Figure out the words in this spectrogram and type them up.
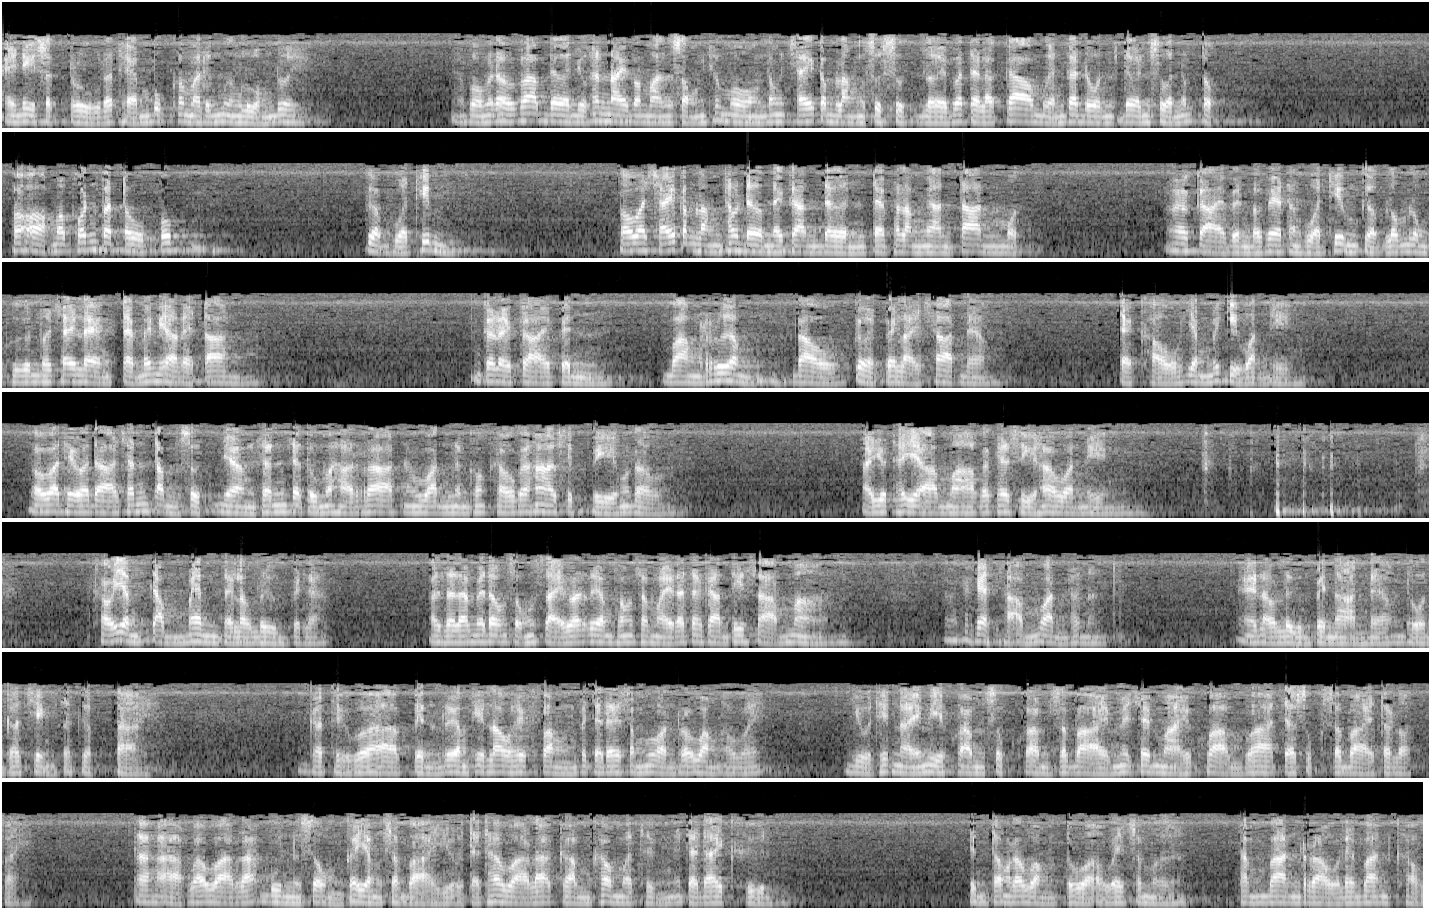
ไอ้นี่ศัตรูแล้วแถมบุกเข้ามาถึงเมืองหลวงด้วย ผมไม่ได้ภาพเดินอยู่ข้างในประมาณสองชั่วโมง ต้องใช้กำลังสุดๆเลยเพราะแต่ละก้าวเหมือนกับโดนเดินสวนน้ำตกพอออกมาพ้นประตูปุ๊บ เกือบหัวทิ่มเพราะว่าใช้กำลังเท่าเดิมในการเดิน แต่พลังงานต้านหมด ก็กลายเป็นประเภททางหัวทิ่มเกือบล้มลงพื้นเพราะใช้แรงแต่ไม่มีอะไรต้าน ก็เลยกลายเป็นบางเรื่องเราเกิดไปหลายชาติแล้ว แต่เขายังไม่กี่วันเอง เพราะว่าเทวดาชั้นต่ำสุดอย่างชั้นจตุมหาราชวันหนึ่งของเขาก็ห้าสิบปีของเราอายุทยามาก็แค่สี่ห้าวันเอง เขายังจำแม่นแต่เราลืมไปแล้วเพราะฉะนั้นไม่ต้องสงสัยว่าเรื่องของสมัยรัชกาลที่สามมาแค่สามวันเท่านั้นให้เราลืมไปนานแล้ว โดนเขาเช่งซะเกือบตาย ก็ถือว่าเป็นเรื่องที่เล่าให้ฟังเพื่อจะได้สังวรระวังเอาไว้ อยู่ที่ไหนมีความสุขความสบาย ไม่ใช่หมายความว่าจะสุขสบายตลอดไป ถ้าหากว่าวาระบุญส่งก็ยังสบายอยู่ แต่ถ้าวาระกรรมเข้ามาถึงจะได้คืนจึงต้องระวังตัวเอาไว้เสมอ ทั้งบ้านเราและบ้านเขา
